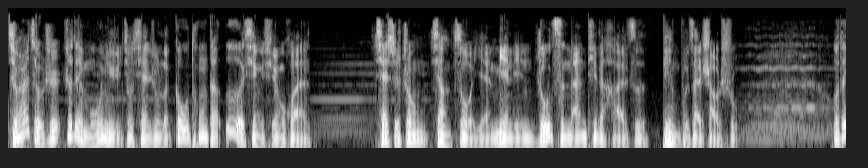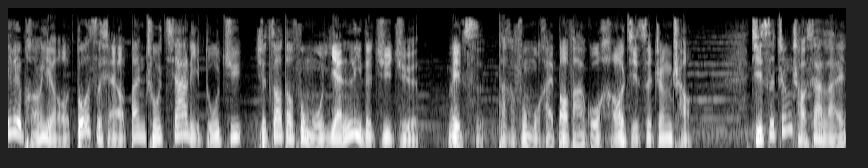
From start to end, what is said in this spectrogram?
久而久之，这对母女就陷入了沟通的恶性循环。现实中，像左岩面临如此难题的孩子并不在少数。我的一位朋友多次想要搬出家里独居，却遭到父母严厉的拒绝。为此，他和父母还爆发过好几次争吵。几次争吵下来，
